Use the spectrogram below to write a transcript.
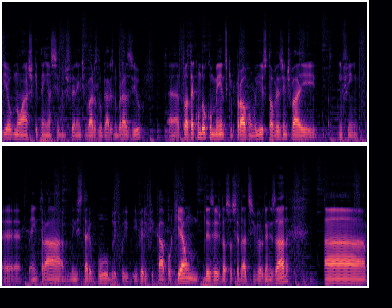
e eu não acho que tenha sido diferente em vários lugares no Brasil, é, tô até com documentos que provam isso, talvez a gente vai, enfim, é, entrar Ministério Público e, e verificar, porque é um desejo da sociedade civil organizada. Ah,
